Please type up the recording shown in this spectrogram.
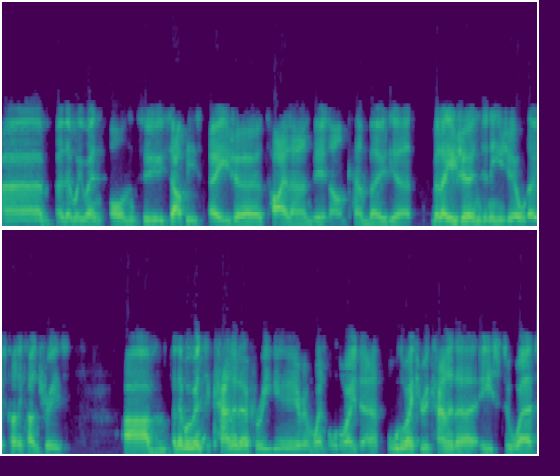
Um, and then we went on to Southeast Asia, Thailand, Vietnam, Cambodia, Malaysia, Indonesia, all those kind of countries. Um, and then we went to Canada for a year and went all the way down, all the way through Canada, east to west,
